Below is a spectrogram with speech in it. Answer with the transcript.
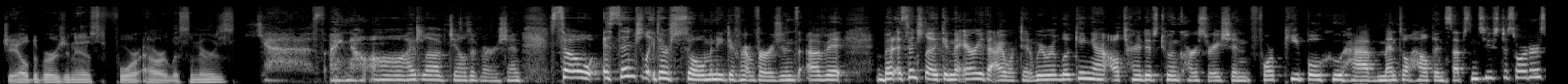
jail diversion is for our listeners? Yes, I know. Oh, I love jail diversion. So essentially, there's so many different versions of it. But essentially, like in the area that I worked in, we were looking at alternatives to incarceration for people who have mental health and substance use disorders.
